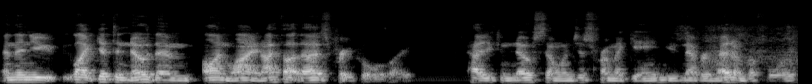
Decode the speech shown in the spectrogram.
and then you like get to know them online. I thought that was pretty cool, like how you can know someone just from a game you've never met them before.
